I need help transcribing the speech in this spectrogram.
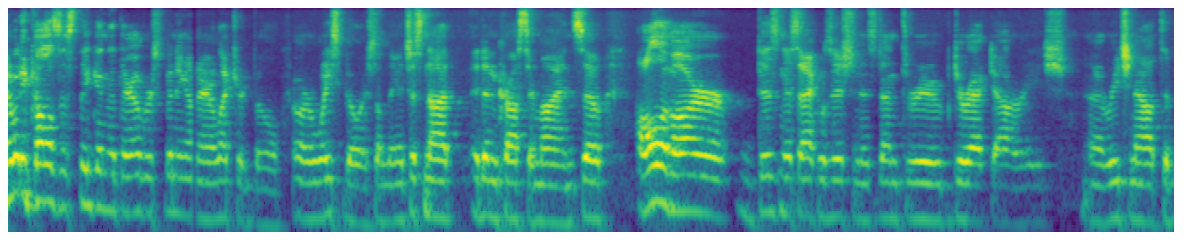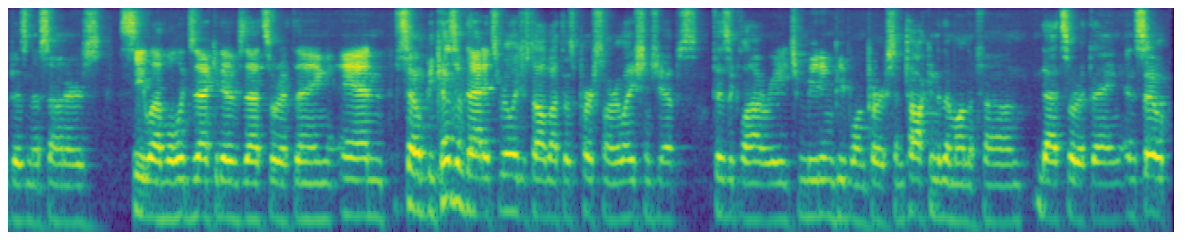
Nobody calls us thinking that they're overspending on their electric bill or waste bill or something. It's just not. It doesn't cross their mind. So all of our business acquisition is done through direct outreach, uh, reaching out to business owners, C level executives, that sort of thing. And so, because of that, it's really just all about those personal relationships, physical outreach, meeting people in person, talking to them on the phone, that sort of thing. And so,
